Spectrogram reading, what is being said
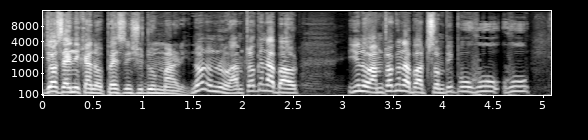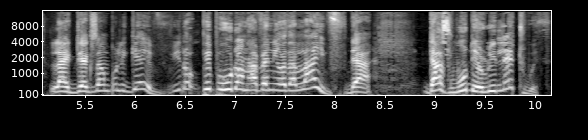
just any kind of person shouldn't marry. No, no, no. I'm talking about, you know, I'm talking about some people who, who, like the example he gave. You know, people who don't have any other life. They are, that's who they relate with.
